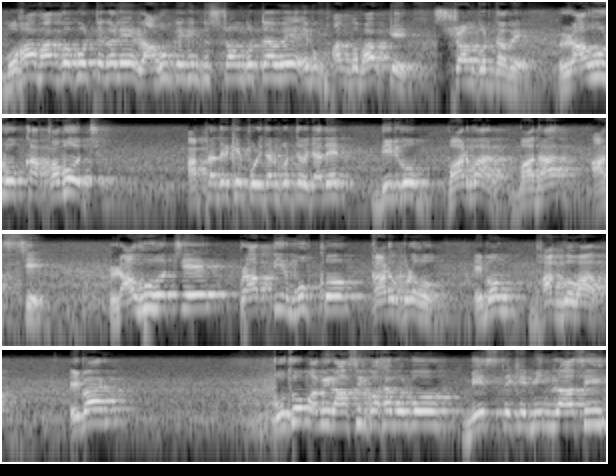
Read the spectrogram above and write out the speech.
মহাভাগ্য করতে গেলে রাহুকে কিন্তু স্ট্রং করতে হবে এবং ভাগ্যভাবকে স্ট্রং করতে হবে। রাহু রক্ষা কবচ আপনাদেরকে পরিধান করতে হবে, যাদের দীর্ঘ বারবার বাধা আসছে। রাহু হচ্ছে প্রাপ্তির মুখ্য কারগ্রহ এবং ভাগ্যভাব এবার প্রথম আমি রাশির কথা বলব, মেষ থেকে মিন রাশি।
